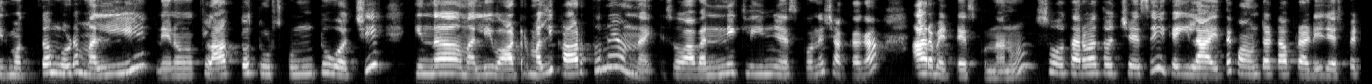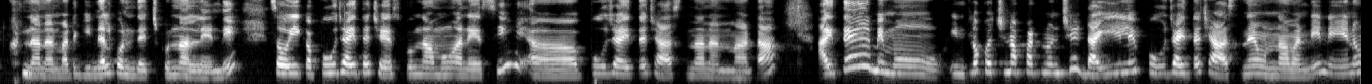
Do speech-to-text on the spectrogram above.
ఇది మొత్తం కూడా మళ్ళీ నేను క్లాత్‌తో తుడుచుకుంటూ వచ్చి కింద మళ్ళీ వాటర్ మళ్ళీ కారుతూనే ఉన్నాయి. సో, అవన్నీ క్లీన్ చేసుకొని చక్కగా ఆరబెట్టేసుకున్నాను. సో, తర్వాత వచ్చేసి ఇక ఇలా అయితే కౌంటర్ టాప్ రెడీ చేసి పెట్టుకున్నాను అనమాట గిన్నెలు కొన్ని తెచ్చుకున్నానులెండి. సో, ఇక పూజ అయితే చేసుకుందాము అనేసి పూజ అయితే చేస్తున్నాను అనమాట అయితే మేము ఇంట్లోకి వచ్చినప్పటి నుంచి డైలీ పూజ అయితే చేస్తూనే ఉన్నామండి. నేను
